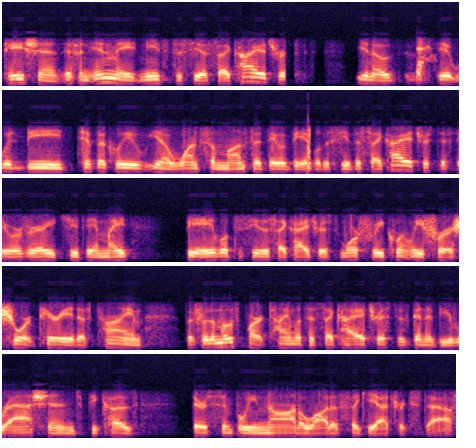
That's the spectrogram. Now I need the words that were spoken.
patient, if an inmate needs to see a psychiatrist, you know, it would be typically, you know, once a month that they would be able to see the psychiatrist. If they were very acute, they might be able to see the psychiatrist more frequently for a short period of time. But for the most part, time with a psychiatrist is going to be rationed because there's simply not a lot of psychiatric staff.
